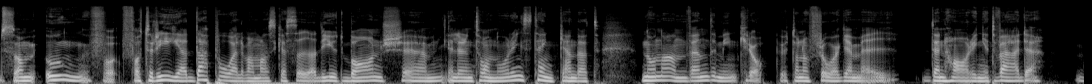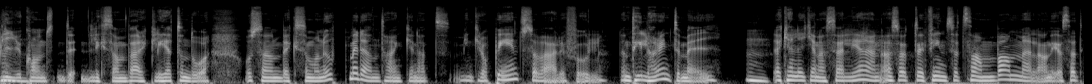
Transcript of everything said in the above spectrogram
som ung få, fått reda på, eller vad man ska säga, det är ju ett barns eh, eller en tonårings tänkande att någon använder min kropp utan att fråga mig, den har inget värde blir ju Mm. konst, liksom verkligheten då. Och sen växer man upp med den tanken att min kropp är inte så värdefull, den tillhör inte mig. Mm. Jag kan lika gärna sälja den. Alltså att det finns ett samband mellan det. Så att,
